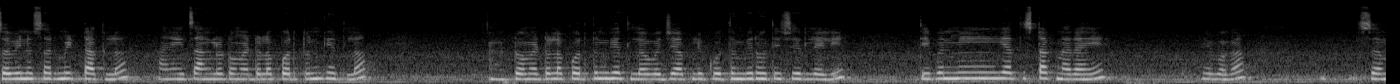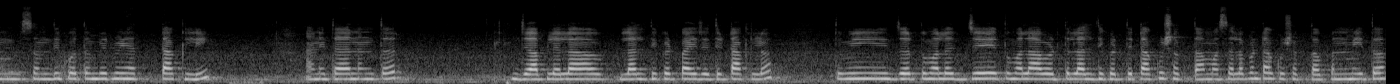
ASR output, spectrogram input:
चवीनुसार मीठ टाकलं आणि चांगलं टोमॅटोला परतून घेतलं. टोमॅटोला परतून घेतलं व जी आपली कोथिंबीर होती चिरलेली ती पण मी यातच टाकणार आहे. हे बघा. सम समधी कोथिंबीर मी ह्यात टाकली आणि त्यानंतर जे आपल्याला लाल तिखट पाहिजे ते टाकलं. तुम्ही जर तुम्हाला जे तुम्हाला आवडतं लाल तिखट ते टाकू शकता मसाला पण टाकू शकता पण मी इथं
